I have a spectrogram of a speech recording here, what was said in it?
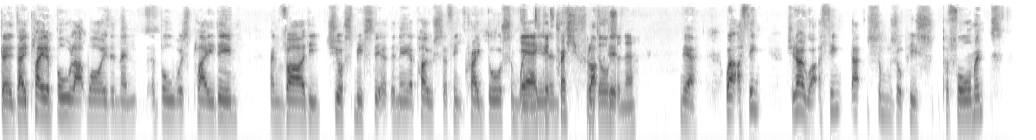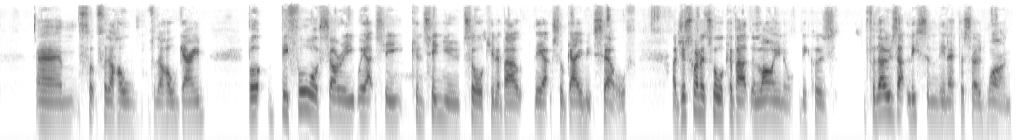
They, they played a ball out wide, and then a ball was played in, and Vardy just missed it at the near post. I think Craig Dawson went Yeah, in good and pressure from. Dawson there. Yeah. Well, I think. Do you know what? I think that sums up his performance um, for, for the whole for the whole game. But before, sorry, we actually continue talking about the actual game itself. I just want to talk about the lineup because for those that listened in episode one,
